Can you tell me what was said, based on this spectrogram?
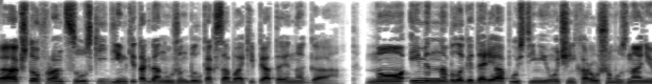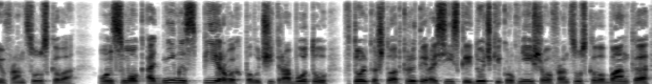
Так что французский Димке тогда нужен был как собаке пятая нога. Но именно благодаря, пусть и не очень хорошему знанию французского, он смог одним из первых получить работу в только что открытой российской дочке крупнейшего французского банка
